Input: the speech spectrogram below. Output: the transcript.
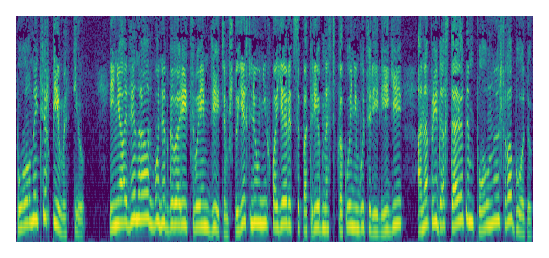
полной терпимостью и не один раз будет говорить своим детям, что если у них появится потребность в какой-нибудь религии, она предоставит им полную свободу.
